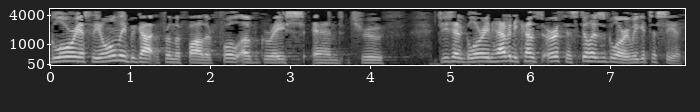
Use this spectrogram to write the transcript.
Glorious, the only begotten from the Father, full of grace and truth. Jesus had glory in heaven. He comes to earth and still has his glory, and we get to see it.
